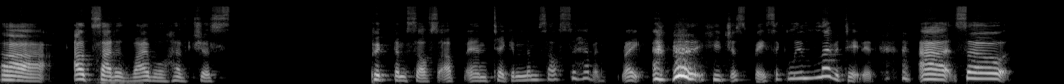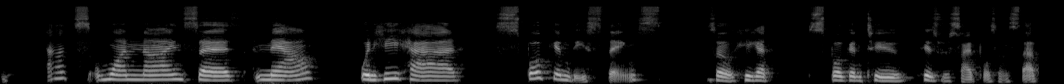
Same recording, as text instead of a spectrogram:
uh, outside of the Bible have just picked themselves up and taken themselves to heaven, right? he just basically levitated. Uh, so Acts 1 9 says, Now, when he had spoken these things, so he had spoken to his disciples and stuff,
